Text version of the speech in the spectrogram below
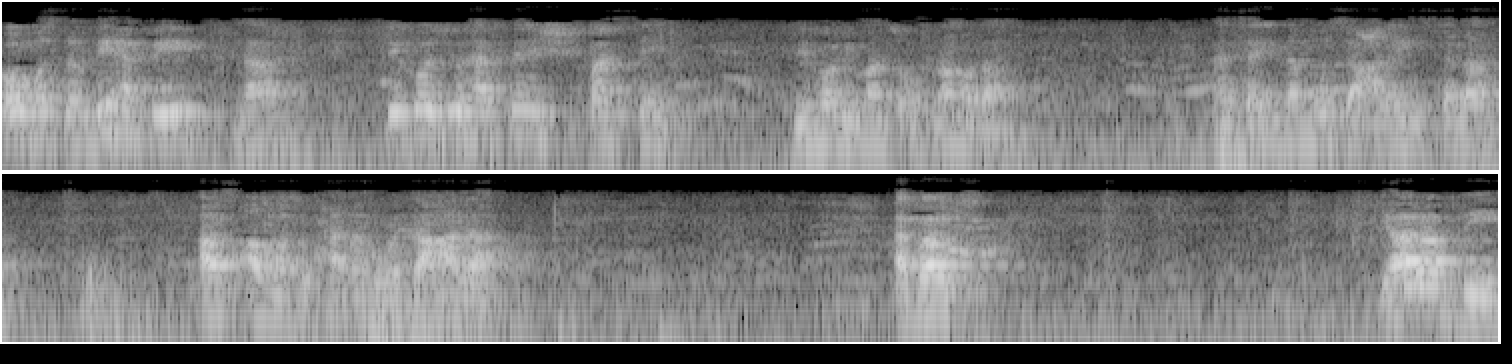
Oh Muslim, be happy now because you have finished fasting the holy month of Ramadan. And Sayyidina Musa alayhi salam asked Allah subhanahu wa ta'ala about Ya Rabbi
